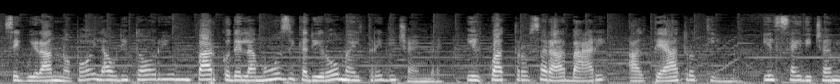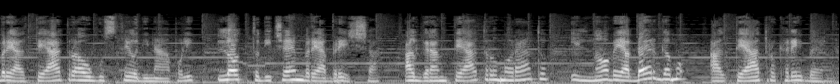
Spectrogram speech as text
Seguiranno poi l'Auditorium Parco della Musica di Roma il 3 dicembre, il 4 sarà a Bari, al Teatro Tim, il 6 dicembre al Teatro Augusteo di Napoli, l'8 dicembre a Brescia, al Gran Teatro Morato, il 9 a Bergamo, al Teatro Kreberg.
